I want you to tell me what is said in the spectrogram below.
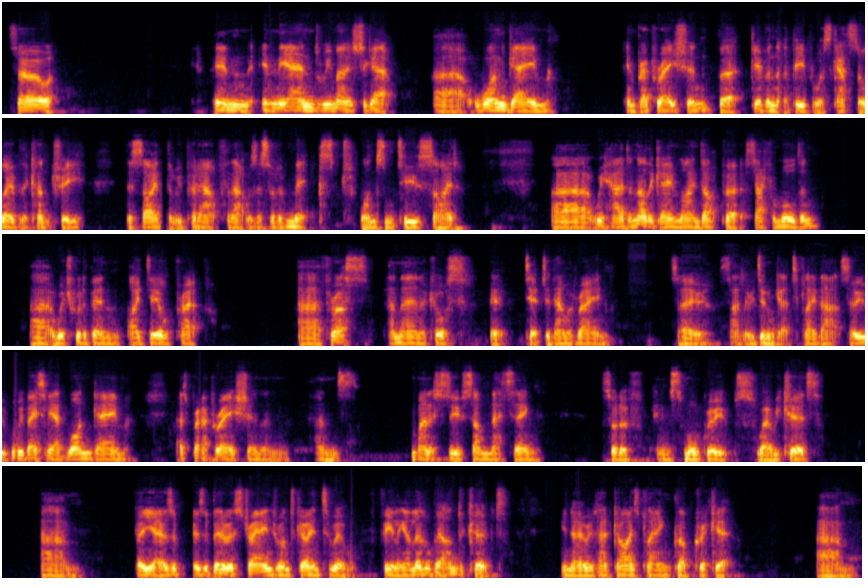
So, in in the end, we managed to get uh, one game in preparation, but given that people were scattered all over the country, the side that we put out for that was a sort of mixed ones and twos side. Uh, we had another game lined up at Saffron Walden, uh, which would have been ideal prep uh, for us. And then, of course, it tipped it down with rain. So sadly, we didn't get to play that. So we basically had one game as preparation and, and managed to do some netting sort of in small groups where we could. Um, but yeah, it was, a, it was a bit of a strange one to go into it feeling a little bit undercooked. You know, we've had guys playing club cricket, um,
